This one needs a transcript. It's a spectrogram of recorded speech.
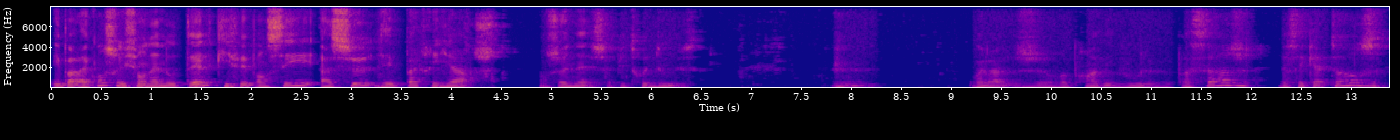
et par la construction d'un hôtel qui fait penser à ceux des patriarches en Genèse chapitre 12. Voilà, je reprends avec vous le passage, verset 14.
